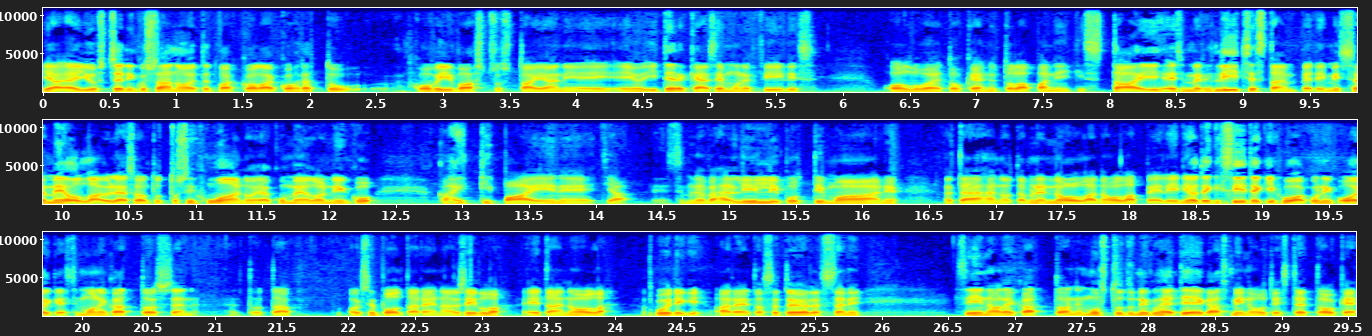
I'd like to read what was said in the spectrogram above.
ja, just se niin kuin sanoit, että vaikka ollaan kohdattu kovia vastustajia, niin ei, ei ole itselläkään semmoinen fiilis ollut, että okei, nyt ollaan paniikissa. Tai esimerkiksi Liechtenstein peli, missä me ollaan yleensä oltu tosi huonoja, kun meillä on niin kuin kaikki paineet ja semmoinen vähän lilliputtimaan. Ja, no tämähän on tämmöinen 0-0 peli. Niin jotenkin siitäkin huo, kun niin oikeasti mä olin katsoa sen, tota, onko se Poltareena jo silloin, ei tainnut olla, kuitenkin Areen tuossa töölössä, niin siinä olin katsoa, niin musta tuntui niin kuin heti ekasta minuutista, että okei,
